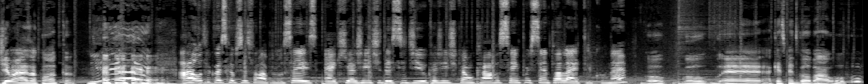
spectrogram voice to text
Demais a conta. Ah, outra coisa que eu preciso falar pra vocês é que a gente decidiu que a gente quer um carro 100% elétrico, né? Gol, gol, é, aquecimento global. Uhul.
